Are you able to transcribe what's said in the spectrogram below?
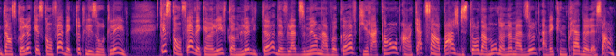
Dans ce cas-là, qu'est-ce qu'on fait avec tous les autres livres? Qu'est-ce qu'on fait avec un livre comme Lolita de Vladimir Nabokov qui raconte en 400 pages l'histoire d'amour d'un homme adulte avec une préadolescente?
